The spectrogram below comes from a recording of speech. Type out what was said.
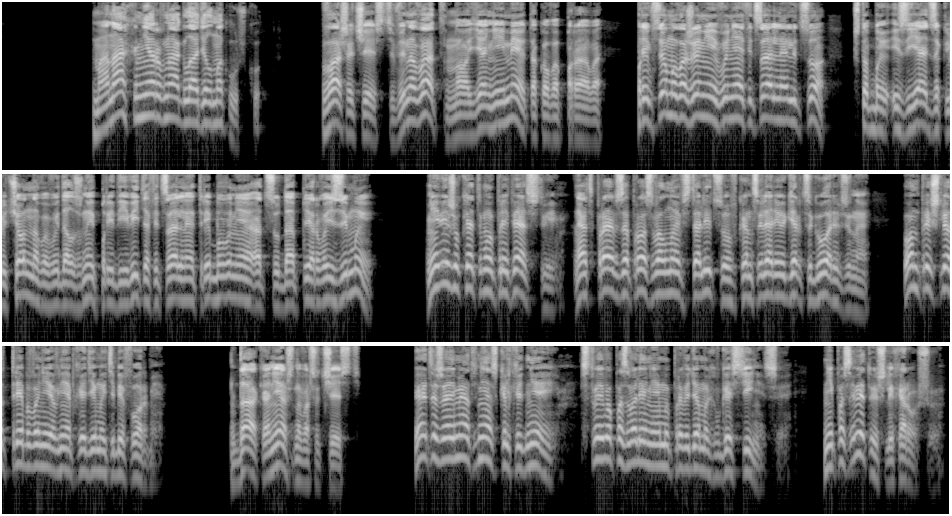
Монах нервно огладил макушку. «Ваша честь, виноват, но я не имею такого права. При всем уважении вы не официальное лицо. Чтобы изъять заключенного, вы должны предъявить официальное требование от суда первой зимы». «Не вижу к этому препятствий. Отправь запрос волной в столицу, в канцелярию герцога Ориджина. Он пришлет требования в необходимой тебе форме». «Да, конечно, Ваша честь». «Это займет несколько дней. С твоего позволения мы проведем их в гостинице. Не посоветуешь ли хорошую?»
